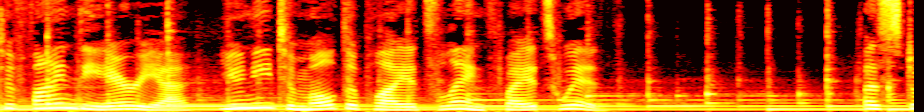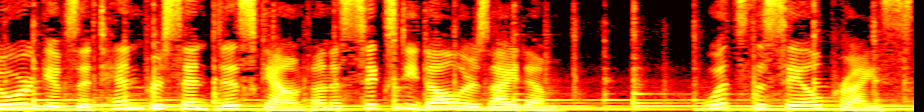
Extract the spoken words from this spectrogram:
To find the area, you need to multiply its length by its width. A store gives a 10% discount on a $60 item. What's the sale price?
